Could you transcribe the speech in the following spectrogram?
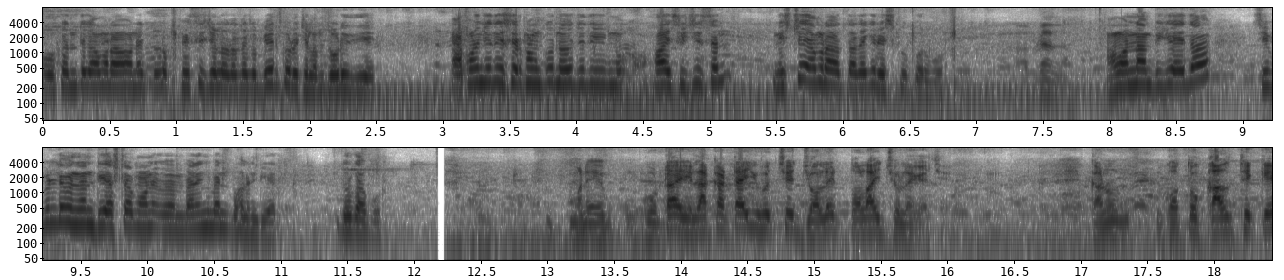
ওখান থেকে আমরা অনেক লোক ফেসেছিল তাদেরকে বের করেছিলাম দড়ি দিয়ে। এখন যদি সেরকম কোনো যদি হয় সিচুয়েশন নিশ্চয়ই আমরা তাদেরকে রেস্কিউ করব। আমার নাম Bijay da civil defence and disaster management volunteer, Durgapur. মানে গোটা এলাকাটাই হচ্ছে জলের তলায় চলে গেছে। কারণ গতকাল থেকে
